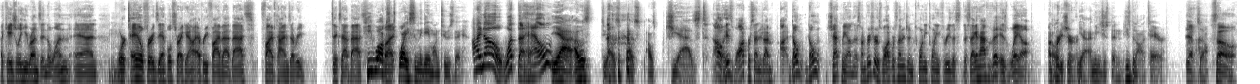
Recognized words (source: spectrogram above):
occasionally he runs into one. And Mhm. or Teo, for example, striking out every five at bats, five times every six at bats. he walked But- twice in the game on tuesday I know. What the hell? yeah i was dude i was i was i was jazzed Oh, his walk percentage. I'm I, don't don't check me on this. I'm pretty sure his walk percentage in 2023, the the second half of it is way up. I'm Oh, pretty sure. yeah i mean he's just been he's been on a tear Yeah. So. so,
